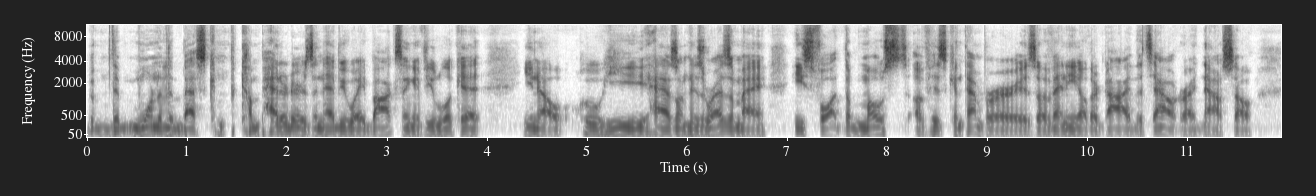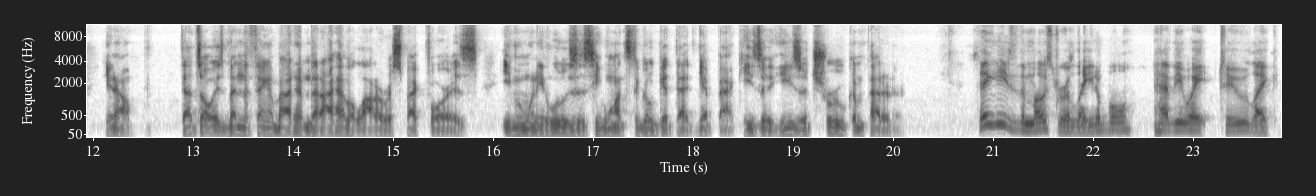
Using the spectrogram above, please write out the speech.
the one of the best com competitors in heavyweight boxing. If you look at you know who he has on his resume he's fought the most of his contemporaries of any other guy that's out right now. So you know that's always been the thing about him that i have a lot of respect for is even when he loses he wants to go get that get back. He's a he's a true competitor. I think he's the most relatable heavyweight too? Like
